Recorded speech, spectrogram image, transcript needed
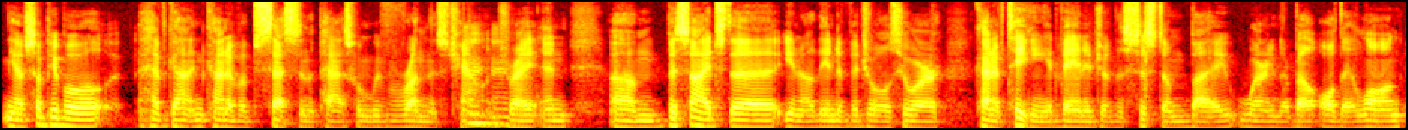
you know, some people have gotten kind of obsessed in the past when we've run this challenge, right? And um, besides the you know the individuals who are kind of taking advantage of the system by wearing their belt all day long,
